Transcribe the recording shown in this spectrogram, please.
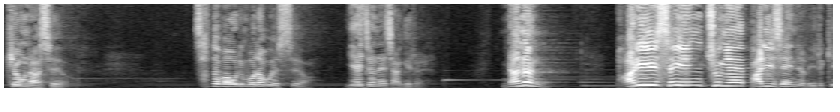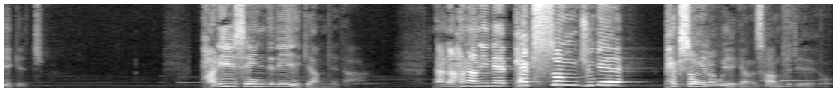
기억나세요? 사도 바울이 뭐라고 했어요? 예전에 자기를 나는 바리새인 중에 바리새인이라 이렇게 얘기했죠. 바리새인들이 얘기합니다. 나는 하나님의 백성 중에 백성이라고 얘기하는 사람들이에요.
